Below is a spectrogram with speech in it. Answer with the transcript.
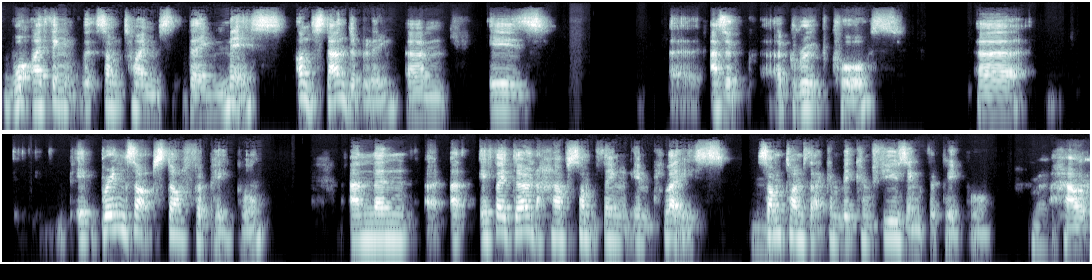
what I think that sometimes they miss, understandably, um, is uh, as a, a, group course, uh, it brings up stuff for people. And then uh, uh if they don't have something in place, Mm. sometimes that can be confusing for people right. how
